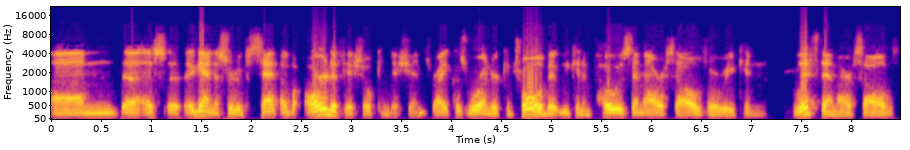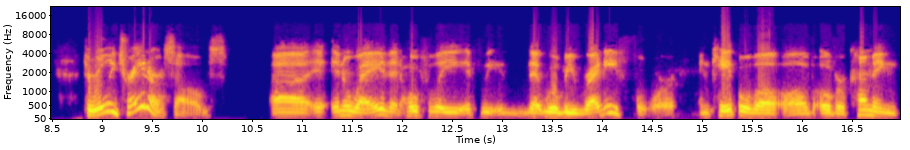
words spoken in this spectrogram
um, a, a, again a sort of set of artificial conditions, right? Because we're under control of it, we can impose them ourselves, or we can lift them ourselves to really train ourselves uh, in a way that hopefully, if we that we'll be ready for and capable of overcoming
